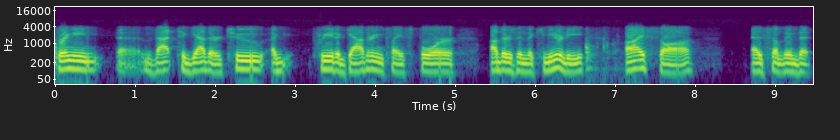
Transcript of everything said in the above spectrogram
bringing uh, that together to a, create a gathering place for others in the community, I saw as something that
